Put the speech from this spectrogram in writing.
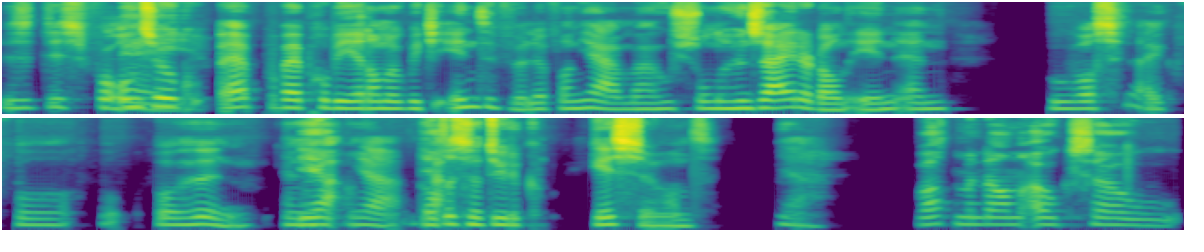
Dus het is voor ons ook, hè, wij proberen dan ook een beetje in te vullen van ja, maar hoe stonden hun zij er dan in? En hoe was het eigenlijk voor, voor, voor hun? En Ja, dat ja. is natuurlijk gissen, want ja. Wat me dan ook zo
